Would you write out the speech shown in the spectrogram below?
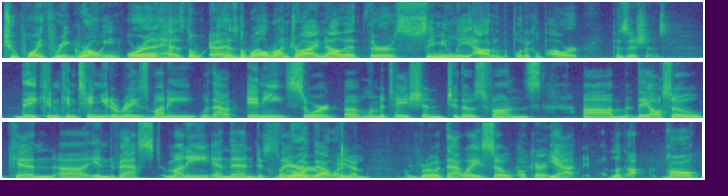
2.3 growing, or has the has the well run dry now that they're seemingly out of the political power positions? They can continue to raise money without any sort of limitation to those funds. Um, they also can uh, invest money and then declare grow it that way. You know, okay. grow it that way. So, okay. yeah. Look, uh, Paul,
